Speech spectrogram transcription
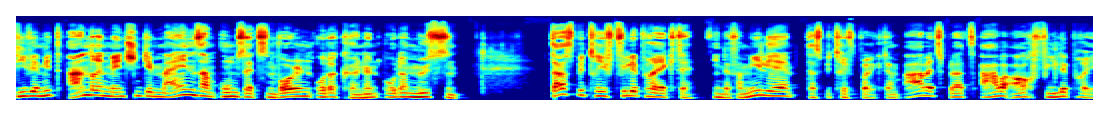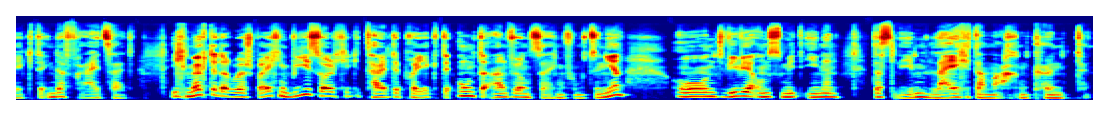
die wir mit anderen Menschen gemeinsam umsetzen wollen oder können oder müssen. Das betrifft viele Projekte in der Familie, das betrifft Projekte am Arbeitsplatz, aber auch viele Projekte in der Freizeit. Ich möchte darüber sprechen, wie solche geteilte Projekte unter Anführungszeichen funktionieren und wie wir uns mit ihnen das Leben leichter machen könnten.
